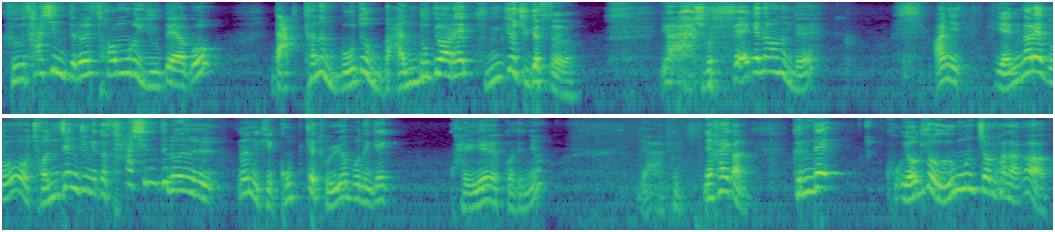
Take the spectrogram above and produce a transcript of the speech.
그 사신들을 섬으로 유배하고 낙타는 모두 만부교 아래 굶겨 죽였어요. 야 이거 세게 나오는데? 아니 옛날에도 전쟁 중에도 사신들은 곱게 돌려보는 게 관례였거든요. 야, 그- 근데 하여간 근데 고- 여기서 의문점 하나가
